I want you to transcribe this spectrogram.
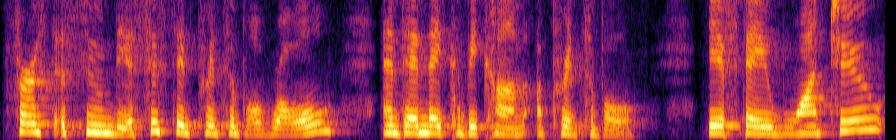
first assume the assistant principal role and then they could become a principal if they want to.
